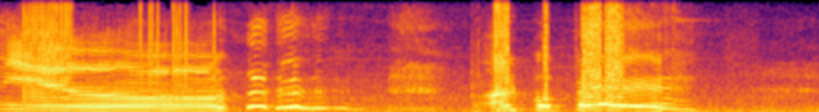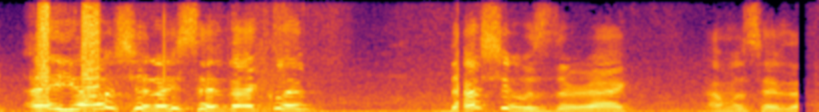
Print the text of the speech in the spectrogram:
Al Pope. Hey, yo, should I save that clip? That shit was direct. I'm gonna save that.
